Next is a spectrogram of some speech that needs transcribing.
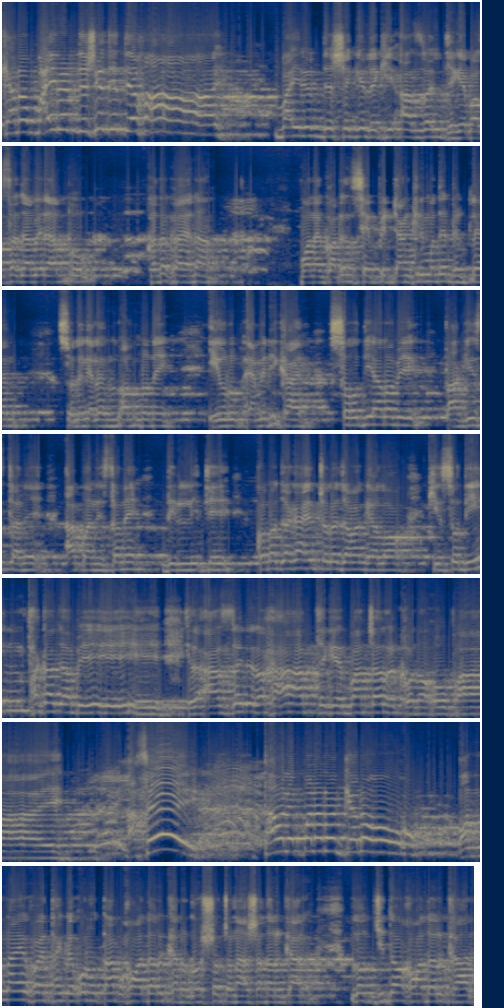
কেন বাইরের দেশে যেতে হয়? বাইরের দেশে গেলে কি আজরাইল থেকে বাঁচা যাবে রে আব্বু। কথা কয় না? মনে করেন সেফটি ট্যাঙ্কির মধ্যে ঢুকলেন, চলে গেলেন লন্ডনে, ইউরোপ, আমেরিকায়, সৌদি আরবে, পাকিস্তানে, আফগানিস্তানে, দিল্লিতে। কোন জায়গায় চলে যাওয়া গেল। কিছুদিন থাকা যাবে আজরাইলের হাত থেকে বাঁচার কোনো উপায় আছে? তাহলে পালানো কেন? অন্যায় হয়ে থাকলে অনুতাপ হওয়া দরকার, অনুশোচনা আসা দরকার, লজ্জিত হওয়া দরকার।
